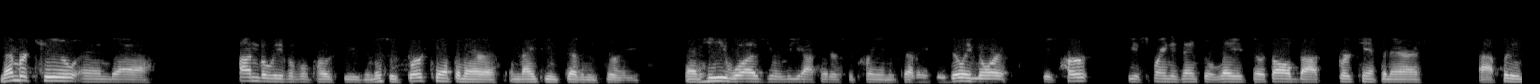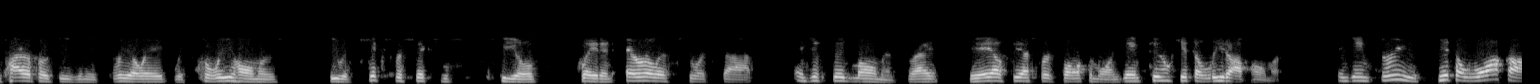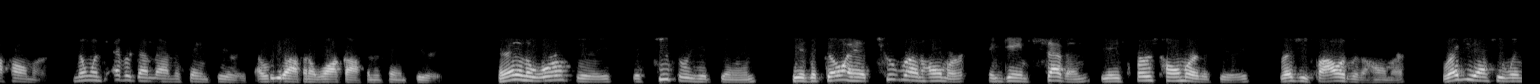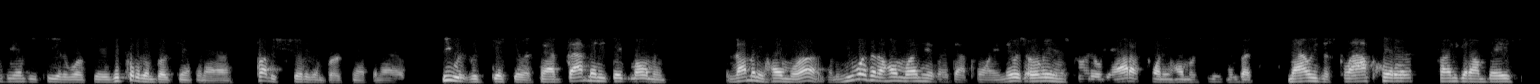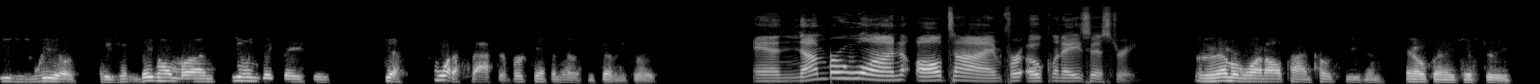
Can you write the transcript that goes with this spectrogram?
Number two, and uh, unbelievable postseason. This was Bert Campaneris in 1973 and he was your leadoff hitter supreme in 73. Billy North is hurt. He has sprained his ankle late, so it's all about Bert Campaneris. Uh, for the entire postseason, he's 308 with three homers. He was six for six in steals, played an errorless shortstop, and just big moments, right? The ALCS versus Baltimore. In game two, he hit the leadoff homer. In game three, he hit the walk-off homer. No one's ever done that in the same series, a leadoff and a walk-off in the same series. And then in the World Series, there's two three hit game, He has a go ahead two run homer in game seven, the first homer of the series. Reggie followed with a homer. Reggie actually wins the MVP of the World Series. It could have been Bert Campaneris. Probably should have been Bert Campaneris. He was ridiculous to have that many big moments and that many home runs. I mean, he wasn't a home run hitter at that point. There was earlier in his career he had a 20 homer season, but now he's a slap hitter, trying to get on base, uses wheels, but he's hitting big home runs, stealing big bases. Just what a factor. Bert Campaneris in 73. And number one all time for Oakland A's history. The number one all time postseason in Oakland A's history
